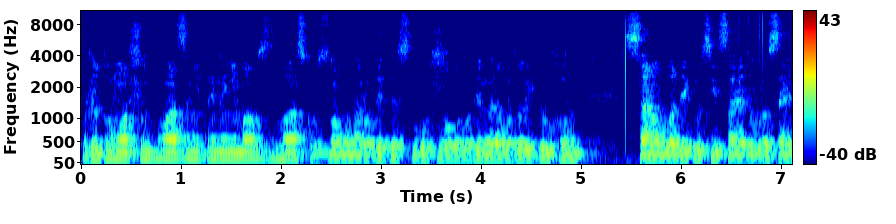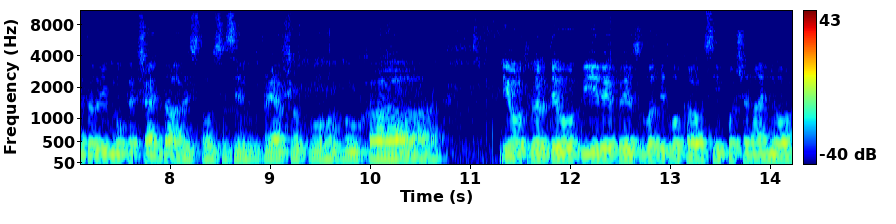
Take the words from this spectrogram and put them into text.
Боже, твоморшим помазані ти нині мав ласку знову народити слуг Твого Володимира водою і духом. Сам владику всі царя добросендеру йому печать дари стовся син втряшого Твого Духа. І утвердив у вірі, визволив від лука всі починання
